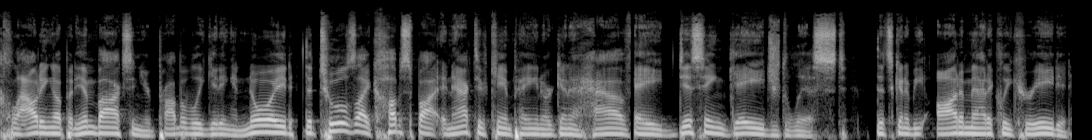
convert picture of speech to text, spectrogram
clouding up an inbox and you're probably getting annoyed. The tools like HubSpot and ActiveCampaign are going to have a disengaged list that's going to be automatically created.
